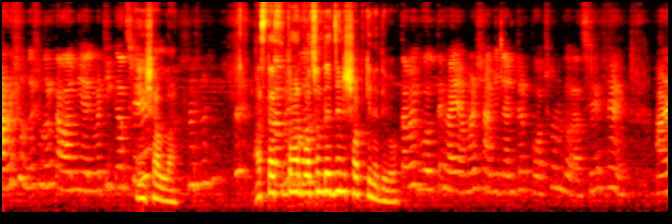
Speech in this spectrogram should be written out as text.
আরও সুন্দর সুন্দর কালার নিয়ে আসবা ঠিক আছে? ইনশাল্লাহ। আস্তে আস্তে তোমার পছন্দের জিনিস সব কিনে দিব। তবে স্বামী জানটার পছন্দ আছে হ্যাঁ। আর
